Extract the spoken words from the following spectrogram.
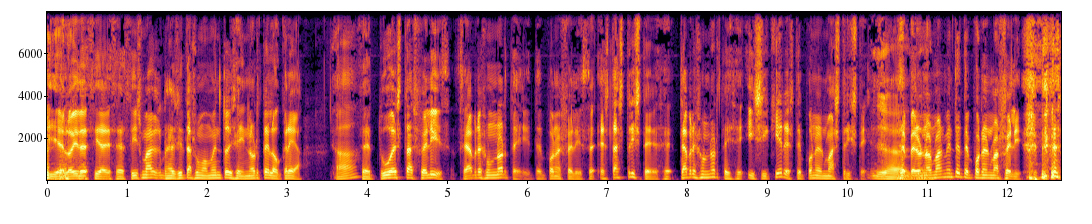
y, él hoy decía, dice, Cisma necesita su momento y Norte lo crea. Ah. tú estás feliz, te abres un norte y te pones feliz. Estás triste, te abres un norte y, y si quieres te pones más triste. pero normalmente te pones más feliz.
